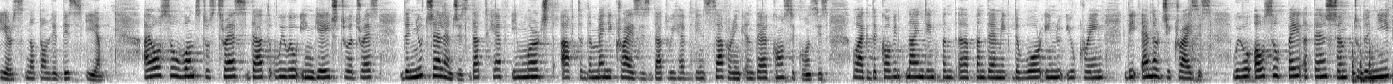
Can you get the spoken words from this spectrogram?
years, not only this year. I also want to stress that we will engage to address the new challenges that have emerged after the many crises that we have been suffering and their consequences, like the COVID-19 pan uh, pandemic, the war in Ukraine, the energy crisis. We will also pay attention to the need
